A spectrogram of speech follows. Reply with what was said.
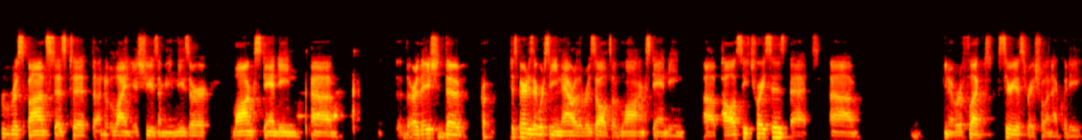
response as to the underlying issues. I mean, these are long-standing, um, or the issue, the disparities that we're seeing now are the results of long-standing uh, policy choices that um, you know reflect serious racial inequity.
